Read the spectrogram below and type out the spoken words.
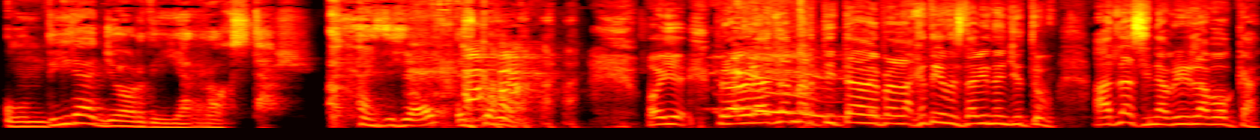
Hundir a Jordi y a Rockstar. Así ¿sabes? Es como. Oye, pero a ver, hazla, Martita, a ver, para la gente que nos está viendo en YouTube, hazla sin abrir la boca.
